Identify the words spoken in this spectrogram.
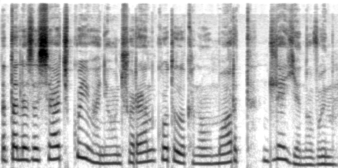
Наталя Засядько, Євгеній Гончаренко, телеканал Март для є новин.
